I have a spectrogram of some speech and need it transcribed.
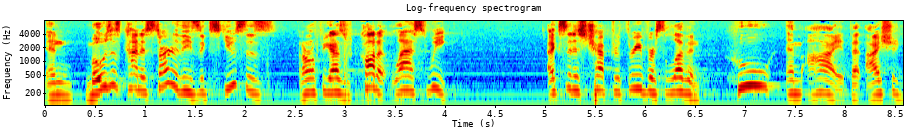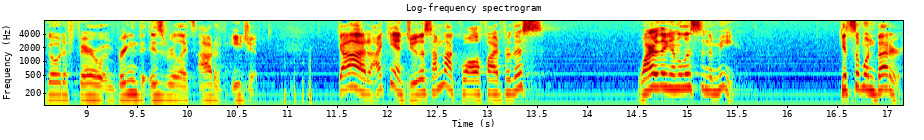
And Moses kind of started these excuses. I don't know if you guys caught it last week. Exodus chapter 3, verse 11. Who am I that I should go to Pharaoh and bring the Israelites out of Egypt? God, I can't do this. I'm not qualified for this. Why are they going to listen to me? Get someone better.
